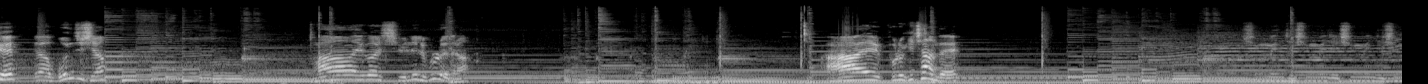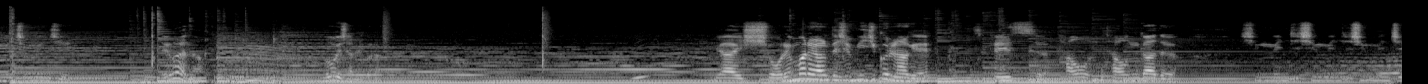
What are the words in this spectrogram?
그러게, 야, 뭔 짓이야? 아, 이거, 씨, 일일이 불러야 되나? 아이, 부르기 귀찮은데. 식민지, 식민지, 식민지, 식민지, 식민지. 이거였나? 이거잖아, 이거랑. 야, 이씨, 오랜만에 하는데 지금 이 짓거리를 하게. Space, town, town guard. 식민지, 식민지, 식민지.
